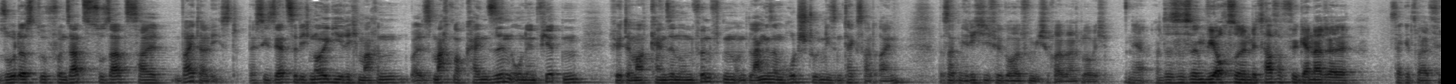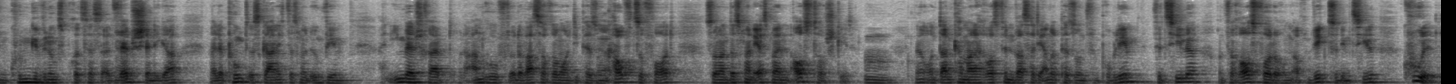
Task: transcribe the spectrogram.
So dass du von Satz zu Satz halt weiterliest. Dass die Sätze dich neugierig machen, weil es macht noch keinen Sinn ohne den vierten. Vierte macht keinen Sinn ohne den fünften und langsam rutscht du in diesen Text halt rein. Das hat mir richtig viel geholfen, wie ich schreibe, glaube ich. Ja, und das ist irgendwie auch so eine Metapher für generell ich sag jetzt mal, für einen Kundengewinnungsprozess als Selbstständiger, weil der Punkt ist gar nicht, dass man irgendwie ein E-Mail schreibt oder anruft oder was auch immer und die Person ja. kauft sofort, sondern dass man erstmal in den Austausch geht. Mhm. Ne, und dann kann man herausfinden, was hat die andere Person für ein Problem, für Ziele und für Herausforderungen auf dem Weg zu dem Ziel. Cool,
